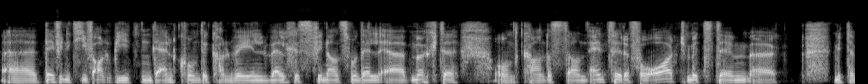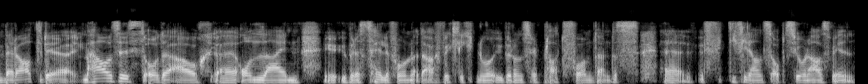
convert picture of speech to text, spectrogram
äh, definitiv anbieten. Der Endkunde kann wählen, welches Finanzmodell er möchte und kann das dann entweder vor Ort mit dem äh, mit dem Berater, der im Haus ist, oder auch äh, online über das Telefon oder auch wirklich nur über unsere Plattform dann das, äh, die Finanzoption auswählen.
